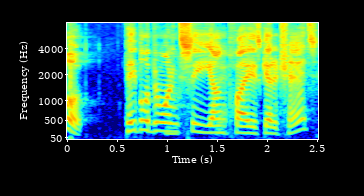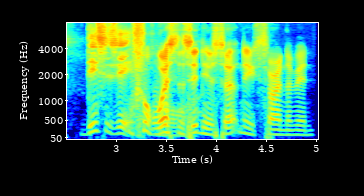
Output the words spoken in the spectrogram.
look, people have been wanting to see young players get a chance. This is it. Western Sydney has certainly thrown them in.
